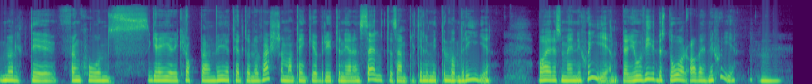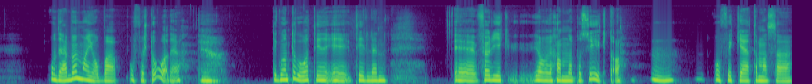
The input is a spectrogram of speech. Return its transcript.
multifunktionsgrejer i kroppen. Vi är ett helt universum. Man tänker att bryta ner en cell till exempel till en mitokondri. Vad är det som är energi egentligen? Jo, vi består av energi. Mm. Och där behöver man jobba och förstå det. Ja. Det går inte att gå till, eh, till en... Eh, förr gick jag hamnade på psyk då Mm. och fick äta massa...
